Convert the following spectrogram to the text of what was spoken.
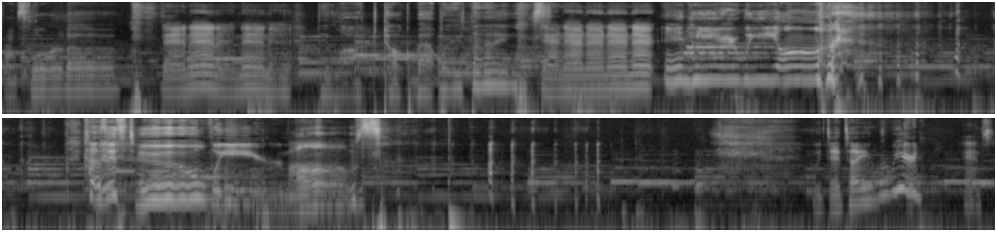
from Florida. They like to talk about weird things. And here we are. Cause it's two weird moms. we did tell you we're weird. It's,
